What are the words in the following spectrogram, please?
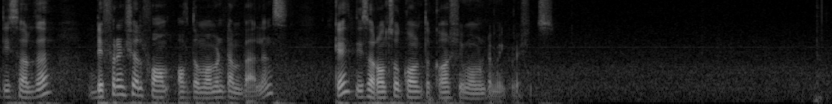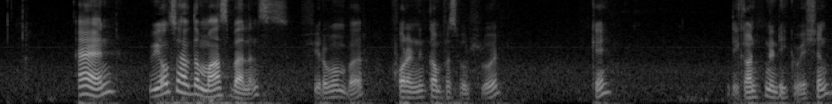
These are the differential form of the momentum balance okay. these are also called the Cauchy momentum equations. And we also have the mass balance if you remember for an incompressible fluid okay the continuity equation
